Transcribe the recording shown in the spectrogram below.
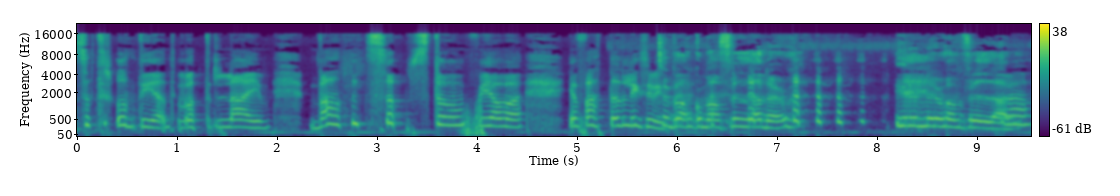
så trodde jag att det var ett liveband som stod. För jag, var, jag fattade liksom inte. Typ han kommer han fria nu? är det nu han friar? Ja,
